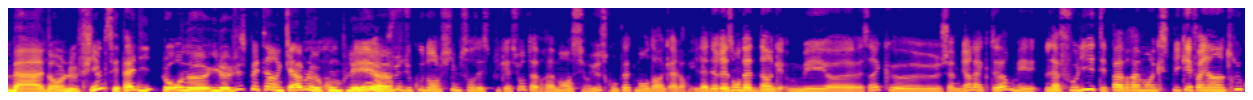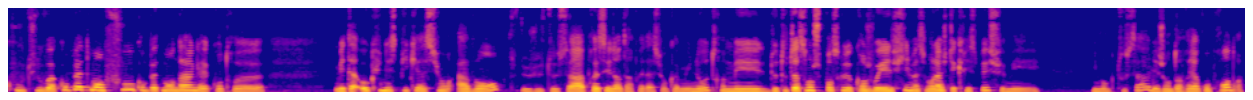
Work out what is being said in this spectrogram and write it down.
Bah, dans le film, c'est pas dit. Genre, on a- il a juste pété un câble complet. Et en euh, plus, du coup, dans le film, sans explication, t'as vraiment un Sirius complètement dingue. Alors, il a des raisons d'être dingue, mais euh, c'est vrai que j'aime bien l'acteur, mais la folie était pas vraiment expliquée. Enfin, il y a un truc où tu le vois complètement fou, complètement dingue, contre... Mais t'as aucune explication avant, c'est juste ça. Après, c'est une interprétation comme une autre, mais de toute façon, je pense que quand je voyais le film, à ce moment-là, j'étais crispée, je fais, mais il manque tout ça, les gens doivent rien comprendre.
